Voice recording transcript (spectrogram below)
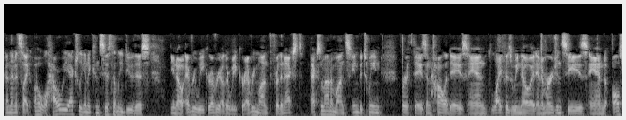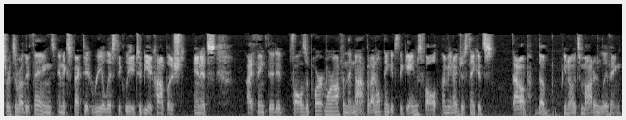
and then it's like oh well how are we actually going to consistently do this you know every week or every other week or every month for the next x amount of months in between birthdays and holidays and life as we know it and emergencies and all sorts of other things and expect it realistically to be accomplished? And it's I think that it falls apart more often than not, but I don't think it's the game's fault. I mean, I just think it's the, the you know it's modern living.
